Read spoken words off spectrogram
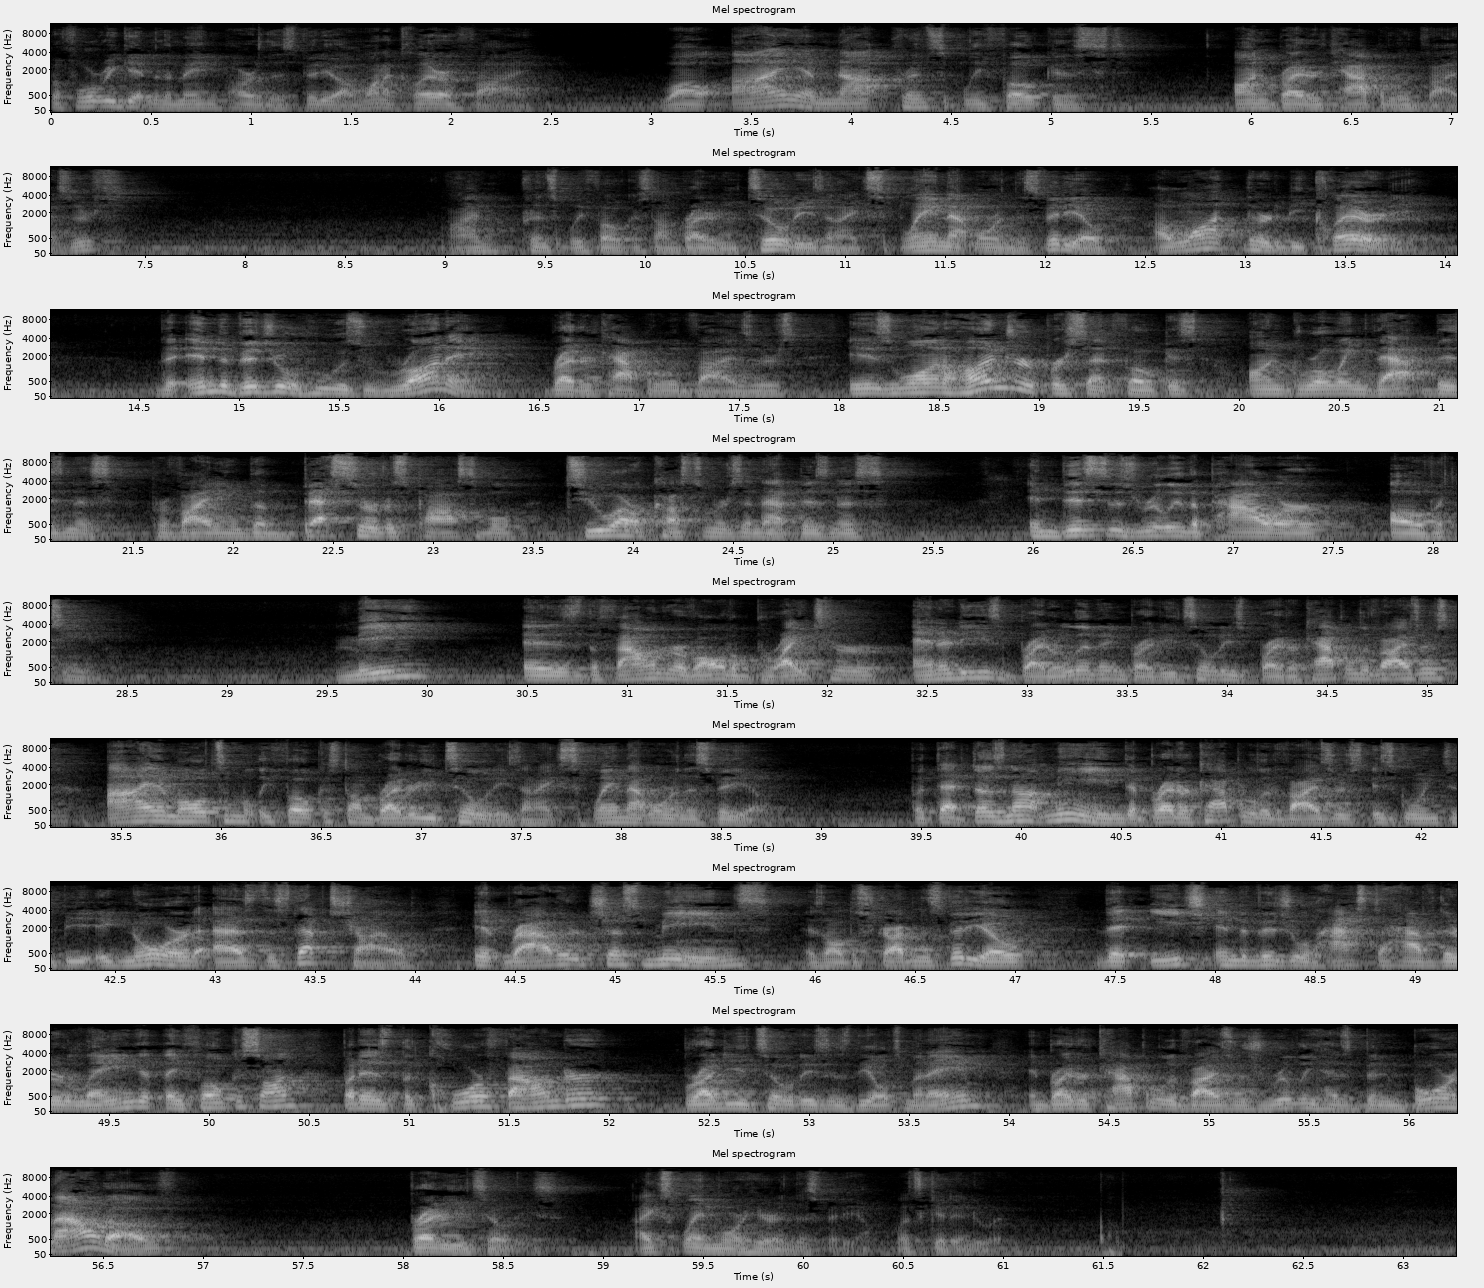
Before we get into the main part of this video, I wanna clarify, while I am not principally focused on Brighter Capital Advisors, I'm principally focused on Brighter Utilities, and I explain that more in this video. I want there to be clarity. The individual who is running Brighter Capital Advisors is 100% focused on growing that business, providing the best service possible to our customers in that business. And this is really the power of a team. Me, as the founder of all the Brighter entities, Brighter Living, Brighter Utilities, Brighter Capital Advisors, I am ultimately focused on Brighter Utilities, and I explain that more in this video. But that does not mean that Brighter Capital Advisors is going to be ignored as the stepchild. It rather just means, as I'll describe in this video, that each individual has to have their lane that they focus on. But as the core founder, Brighter Utilities is the ultimate aim, and Brighter Capital Advisors really has been born out of Brighter Utilities. I explain more here in this video. Let's get into it.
